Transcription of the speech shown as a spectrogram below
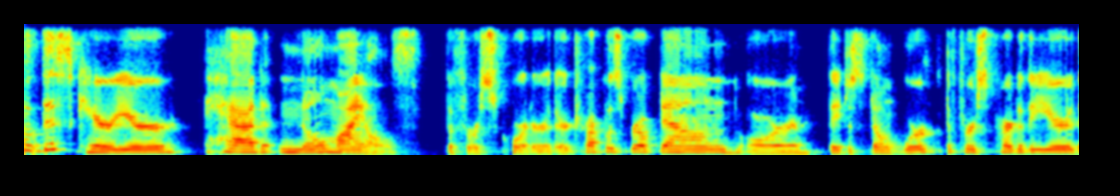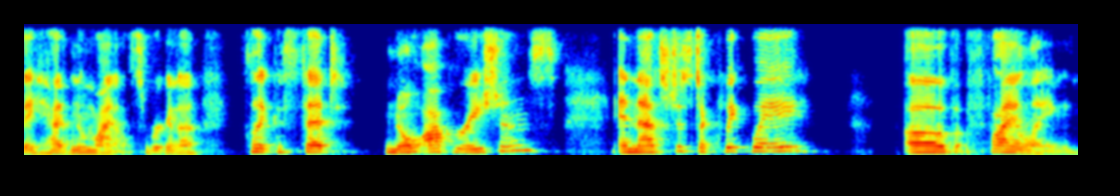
So this carrier had no miles the first quarter. Their truck was broke down or they just don't work the first part of the year. They had no miles. So we're going to click set no operations. And that's just a quick way of filing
